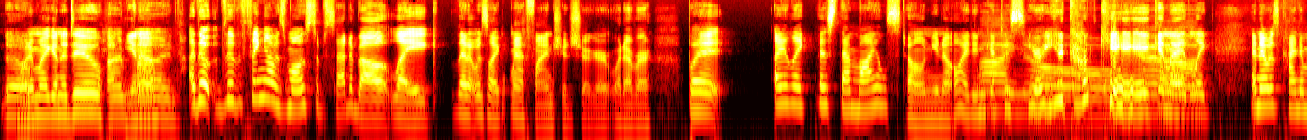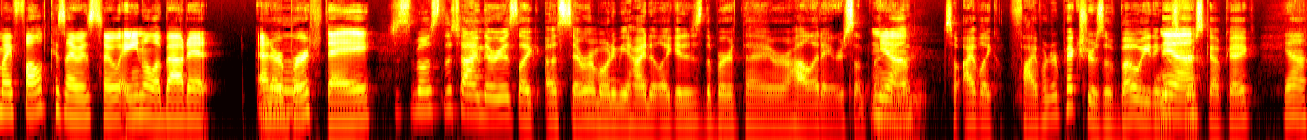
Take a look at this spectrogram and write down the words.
no. what am I gonna do? I'm you know, fine. I, the the thing I was most upset about, like that it was like, eh, fine, shit, sugar, whatever. But I like missed that milestone. You know, I didn't get to I see her eat a know, cupcake, and I yeah. like, and it was kind of my fault because I was so anal about it at her birthday. Just most of the time, there is like a ceremony behind it, like it is the birthday or a holiday or something. Yeah. And so I have like 500 pictures of Bo eating Yeah. his first cupcake. Yeah,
